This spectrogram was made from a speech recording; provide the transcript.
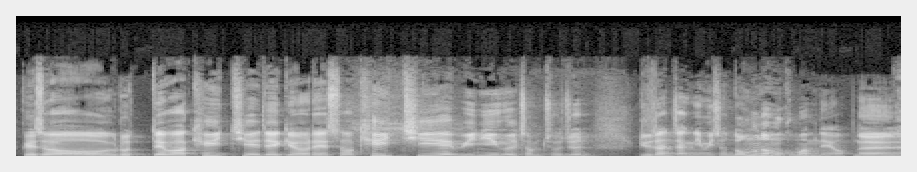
네. 그래서 롯데와 KT의 대결에서 KT의 위닝을 점쳐준 류 단장님이 전 너무너무 고맙네요. 네.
